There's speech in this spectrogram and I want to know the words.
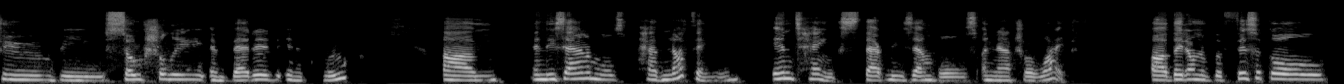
to be socially embedded in a group. Um, and these animals have nothing in tanks that resembles a natural life. Uh, they don't have the physical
